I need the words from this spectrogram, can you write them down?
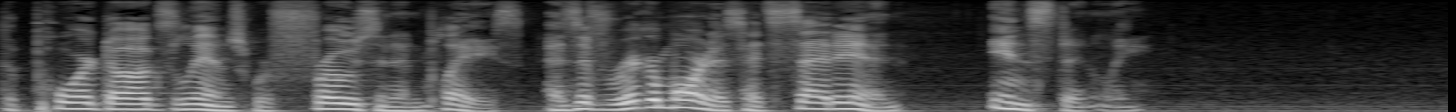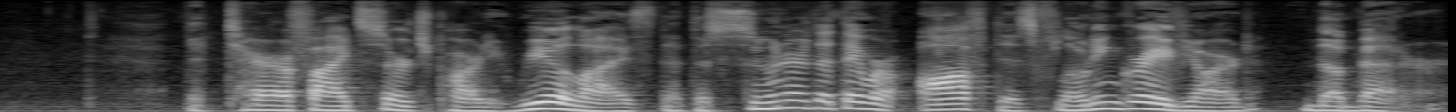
the poor dog's limbs were frozen in place as if rigor mortis had set in instantly. The terrified search party realized that the sooner that they were off this floating graveyard, the better.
